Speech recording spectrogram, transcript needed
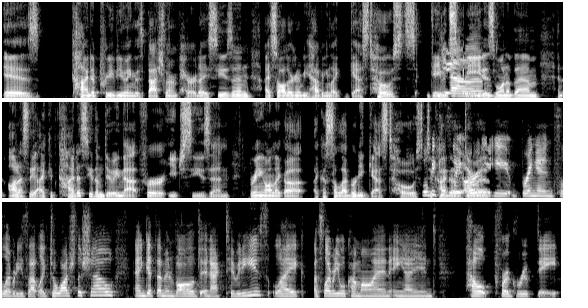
is kind of previewing this Bachelor in Paradise season. I saw they're going to be having like guest hosts. David Yeah. Spade is one of them. And honestly, I could kind of see them doing that for each season, bringing on like a like a celebrity guest host Well, to because kind of they do it. already bring in celebrities that like to watch the show and get them involved in activities. Like a celebrity will come on and help for a group date.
